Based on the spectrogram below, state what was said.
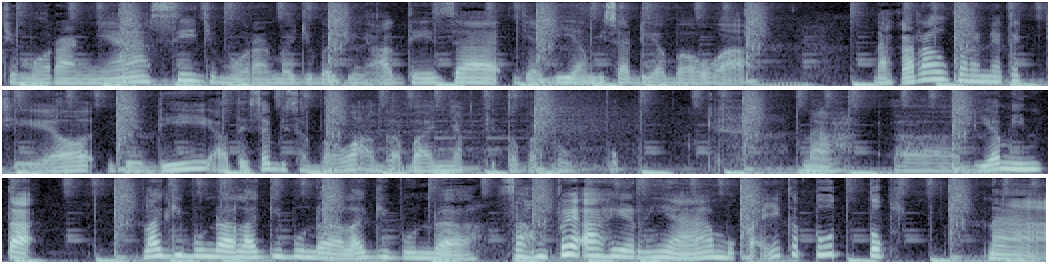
Jemurannya sih jemuran baju-bajunya Alteza jadi yang bisa dia bawa. Nah karena ukurannya kecil jadi Alteza bisa bawa agak banyak gitu bertumpuk. Nah uh, dia minta lagi bunda lagi bunda lagi bunda sampai akhirnya mukanya ketutup. Nah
